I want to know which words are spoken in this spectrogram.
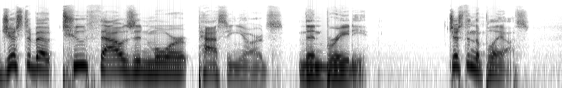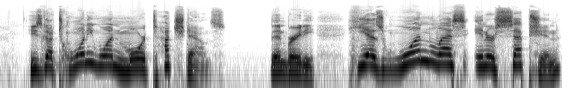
just about 2,000 more passing yards than Brady, just in the playoffs. He's got 21 more touchdowns than Brady. He has one less interception.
